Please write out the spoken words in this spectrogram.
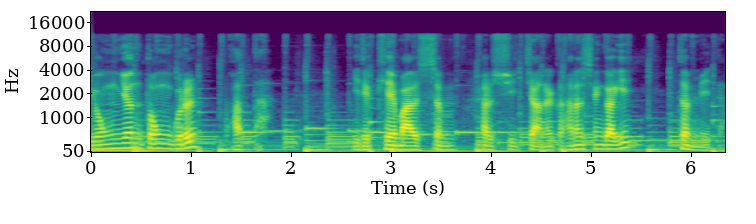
용년 동굴을 봤다. 이렇게 말씀할 수 있지 않을까 하는 생각이 듭니다.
